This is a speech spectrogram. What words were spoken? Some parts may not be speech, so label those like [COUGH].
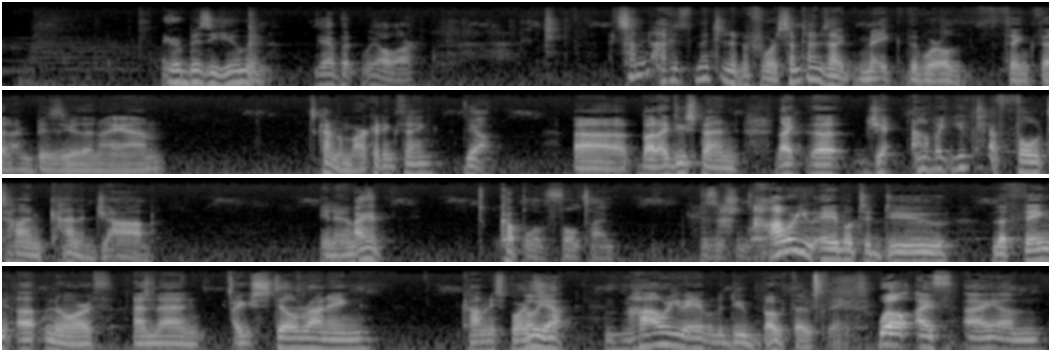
You're a busy human. Yeah, but we all are. Some, I've mentioned it before. Sometimes I make the world think that I'm busier than I am. It's kind of a marketing thing. Yeah. Uh, but I do spend like the oh, but you've got a full time kind of job. You know, I have a couple of full time positions. how are you able to do the thing up north, and then are you still running ComedySportz? Oh, yeah. How are you able to do both those things? Well, I've, I um,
